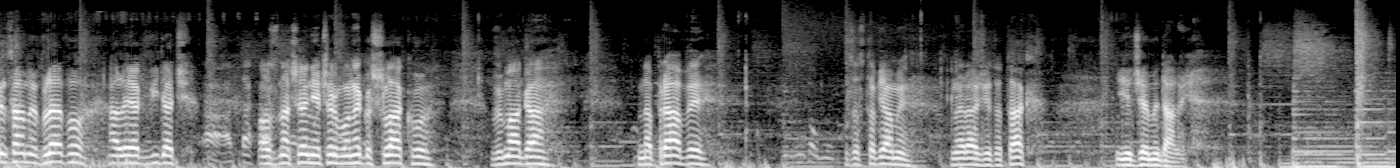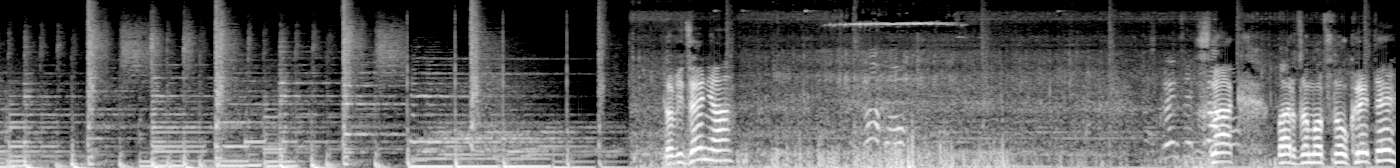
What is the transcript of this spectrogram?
Skręcamy w lewo, ale jak widać oznaczenie czerwonego szlaku wymaga naprawy. Zostawiamy na razie to tak i jedziemy dalej. Do widzenia. Znak bardzo mocno ukryty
